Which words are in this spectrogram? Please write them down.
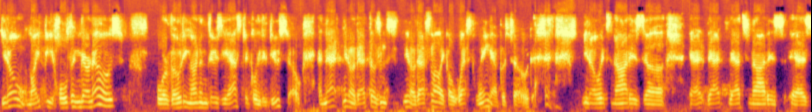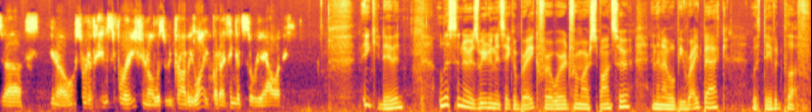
you know, might be holding their nose or voting unenthusiastically to do so? And that, you know, that doesn't, you know, that's not like a West Wing episode. you know, it's not as, uh, that, that's not as, as, uh, you know, sort of inspirational as we'd probably like, but I think it's the reality. Thank you, David. Listeners, we're going to take a break for a word from our sponsor, and then I will be right back with David Plouffe.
